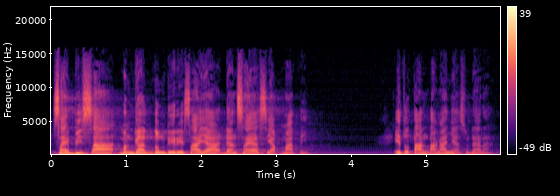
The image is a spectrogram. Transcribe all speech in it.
saya bisa menggantung diri saya dan saya siap mati. Itu tantangannya saudara.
